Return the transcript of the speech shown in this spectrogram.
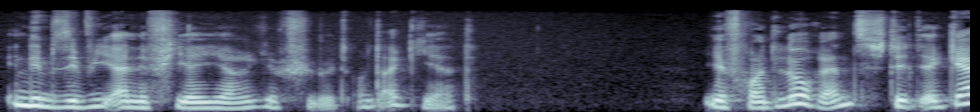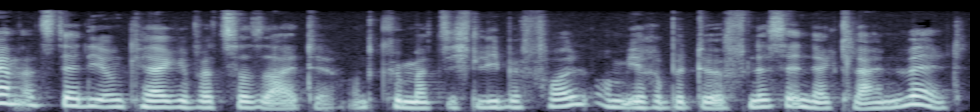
in dem sie wie eine Vierjährige fühlt und agiert. Ihr Freund Lorenz steht ihr gern als Daddy und Caregiver zur Seite und kümmert sich liebevoll um ihre Bedürfnisse in der kleinen Welt.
